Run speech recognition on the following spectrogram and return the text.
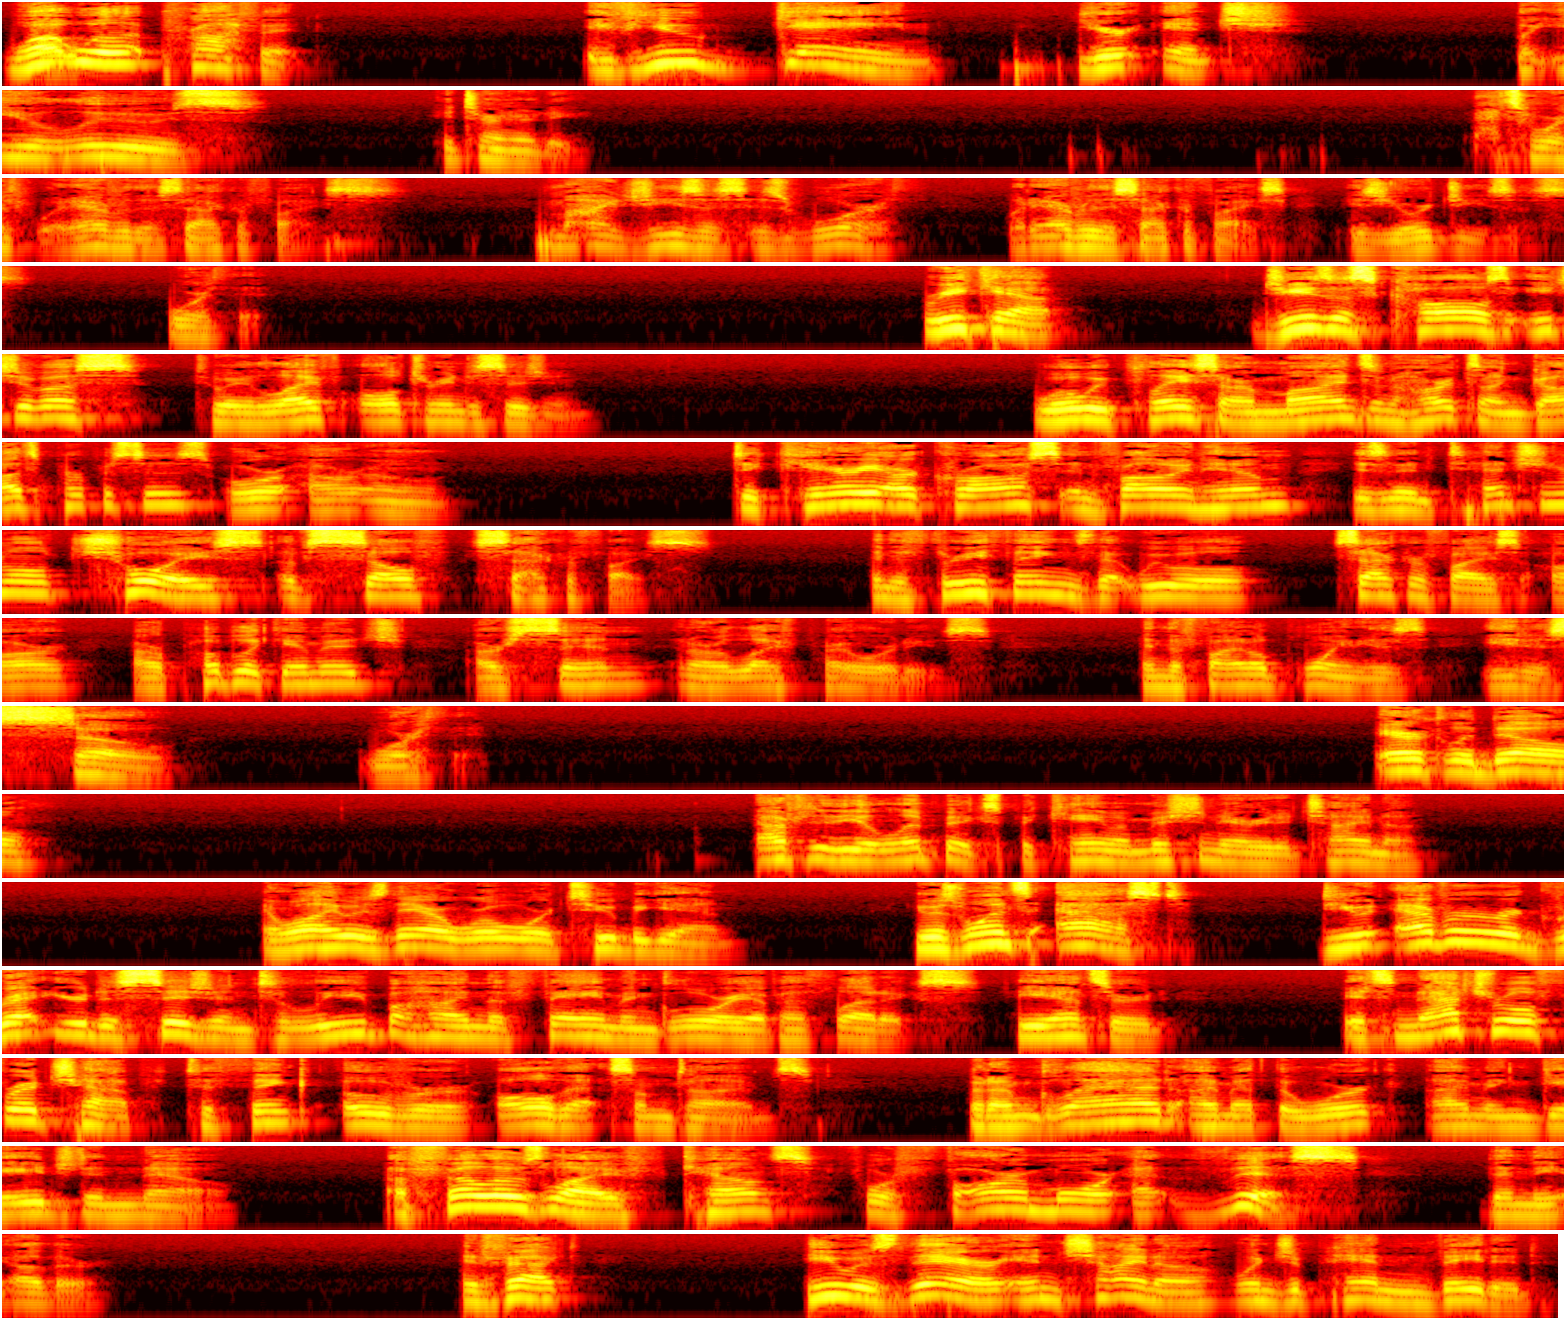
What will it profit if you gain your inch, but you lose eternity? That's worth whatever the sacrifice. My Jesus is worth whatever the sacrifice. Is your Jesus worth it? Recap Jesus calls each of us to a life altering decision. Will we place our minds and hearts on God's purposes or our own? To carry our cross and following Him is an intentional choice of self sacrifice. And the three things that we will sacrifice are our public image, our sin, and our life priorities. And the final point is it is so worth it. Eric Liddell, after the Olympics, became a missionary to China. And while he was there, World War II began. He was once asked do you ever regret your decision to leave behind the fame and glory of athletics? He answered, It's natural for a chap to think over all that sometimes, but I'm glad I'm at the work I'm engaged in now. A fellow's life counts for far more at this than the other. In fact, he was there in China when Japan invaded.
